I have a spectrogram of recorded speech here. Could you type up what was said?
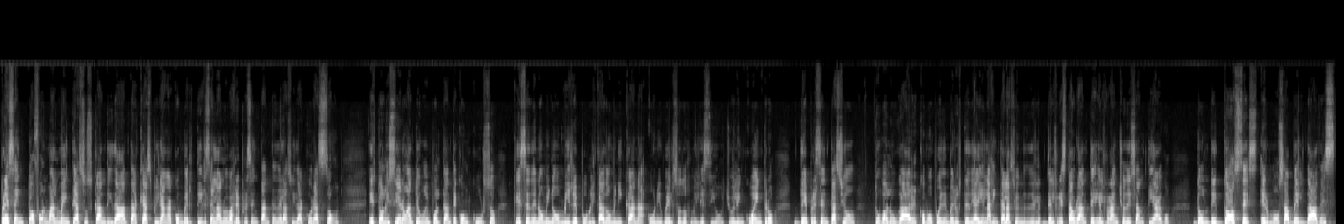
presentó formalmente a sus candidatas que aspiran a convertirse en la nueva representante de la ciudad corazón. Esto lo hicieron ante un importante concurso que se denominó Mi República Dominicana Universo 2018. El encuentro de presentación tuvo lugar, como pueden ver ustedes ahí en las instalaciones del, del restaurante El Rancho de Santiago, donde 12 hermosas verdades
